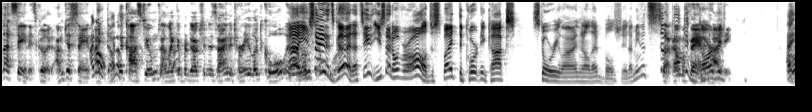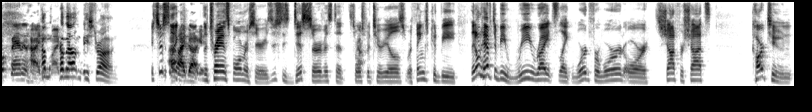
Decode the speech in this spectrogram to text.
not saying it's good. I'm just saying I know, I, I dug know. the costumes. I like the production design. Eternia looked cool. and I Uh, you saying it's good? That's it. You said overall, despite the Courteney Cox storyline and all that bullshit. I mean, it's so Look, I'm a fucking fan in garbage. hiding. I'm Hey, a fan in hiding, Come, Mike. come out and be strong. It's just like I dug it. the Transformer series. This is disservice to source materials where things could be. They don't have to be rewrites like word for word or shot for shots cartoon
